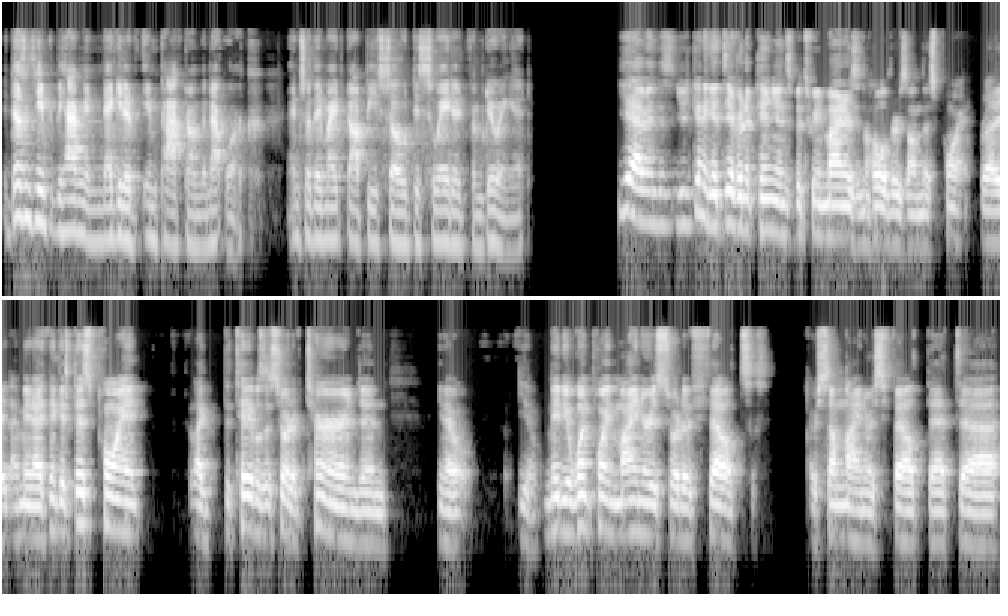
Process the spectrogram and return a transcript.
it doesn't seem to be having a negative impact on the network. And so they might not be so dissuaded from doing it. Yeah, I mean, this, you're going to get different opinions between miners and holders on this point, right? I mean, I think at this point, like the tables have sort of turned and you know you know maybe at one point miners sort of felt or some miners felt that uh,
